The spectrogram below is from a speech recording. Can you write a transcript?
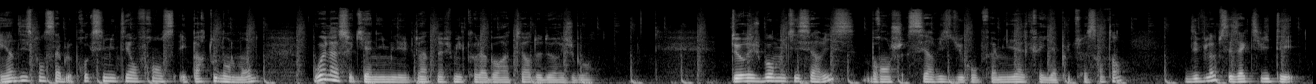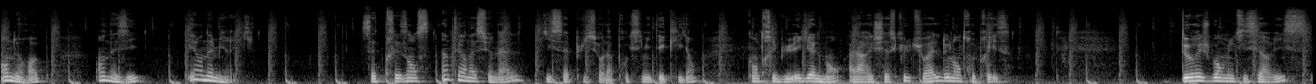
et indispensable proximité en France et partout dans le monde, voilà ce qui anime les 29 000 collaborateurs de De Richebourg. De Richebourg Multiservice, branche service du groupe familial créé il y a plus de 60 ans, développe ses activités en Europe, en Asie et en Amérique. Cette présence internationale, qui s'appuie sur la proximité client, contribue également à la richesse culturelle de l'entreprise. De Richebourg Multiservice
